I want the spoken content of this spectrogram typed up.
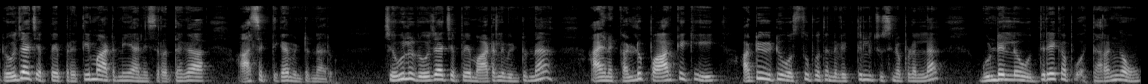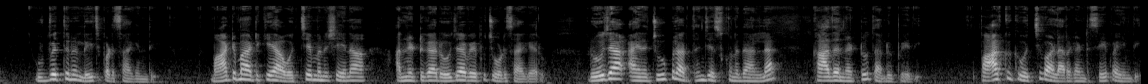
రోజా చెప్పే ప్రతి మాటని ఆయన శ్రద్ధగా ఆసక్తిగా వింటున్నారు. చెవులు రోజా చెప్పే మాటలు వింటున్నా ఆయన కళ్ళు పార్కుకి అటు ఇటు వస్తూ పోతున్న వ్యక్తులను చూసినప్పుడల్లా గుండెల్లో ఉద్రేక తరంగం ఉవ్వెత్తున లేచిపడసాగింది మాటిమాటికి ఆ వచ్చే మనిషేనా అన్నట్టుగా రోజా వైపు చూడసాగారు. రోజా ఆయన చూపులు అర్థం చేసుకున్న దానిలా కాదన్నట్టు తలుపేది. పార్కుకి వచ్చి వాళ్ళు అరగంట సేపు అయింది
